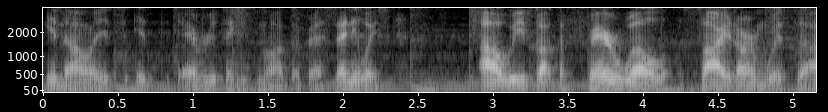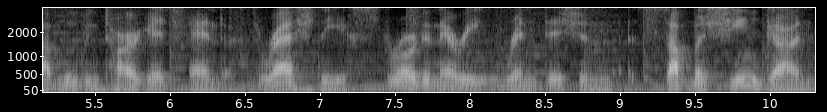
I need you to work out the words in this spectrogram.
you know it's it everything's not the best. Anyways uh, we've got the farewell sidearm with uh, moving target and thresh the extraordinary rendition submachine gun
